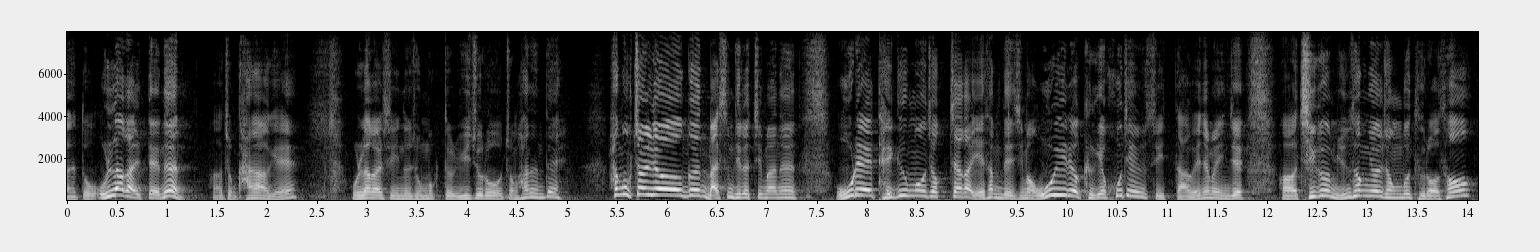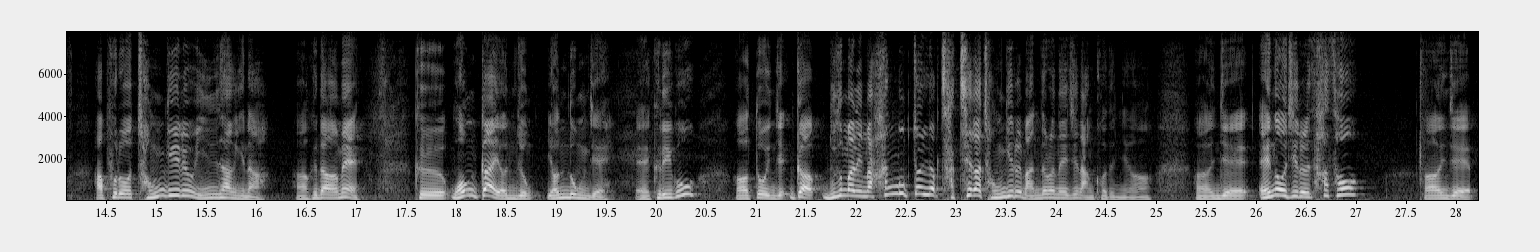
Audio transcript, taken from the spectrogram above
예, 또 올라갈 때는 어, 좀 강하게 올라갈 수 있는 종목들 위주로 좀 하는데 한국전력은 말씀드렸지만은 올해 대규모 적자가 예상되지만 오히려 그게 호재일 수 있다. 왜냐면 이제 어, 지금 윤석열 정부 들어서 앞으로 전기료 인상이나 어, 그 다음에 그 원가 연동, 연동제 예, 그리고 어, 또 이제 그러니까 무슨 말이냐면 한국전력 자체가 전기를 만들어내진 않거든요. 어, 이제 에너지를 사서 어, 이제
